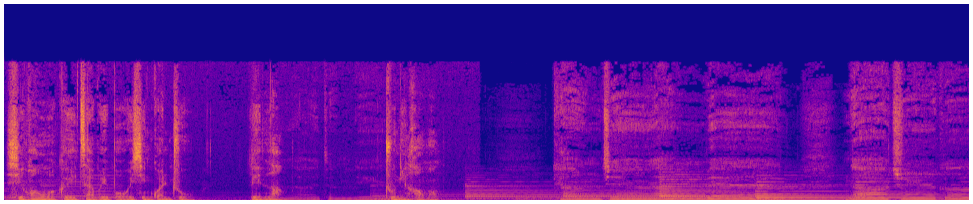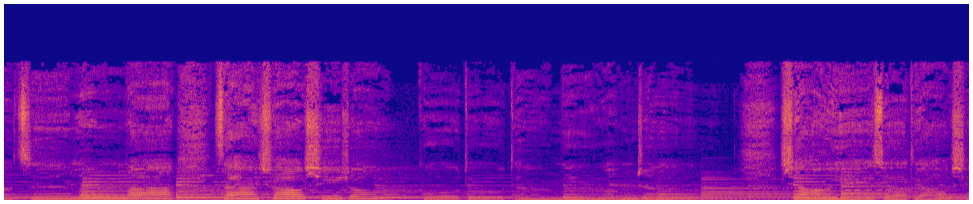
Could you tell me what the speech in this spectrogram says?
喜欢我可以在微博、微信关注林浪。祝你好梦。看见岸边那只鸽子了吗？在潮汐中孤独的凝望着。像一座雕像，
